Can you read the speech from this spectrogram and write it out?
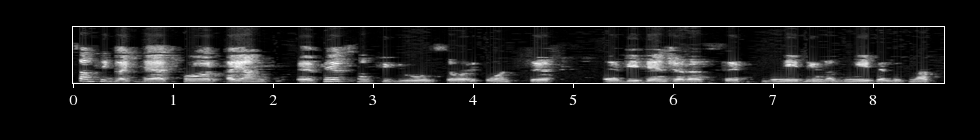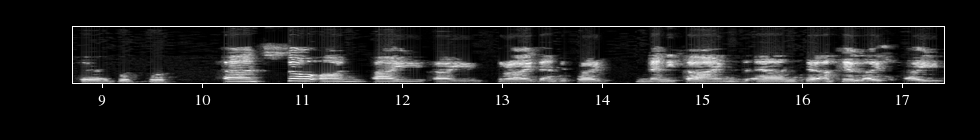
something like that for a young uh, person to use, so it won't uh, uh, be dangerous if the need, you know, the needle is not uh, good for. And so on, I I tried and tried many times, and until I I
